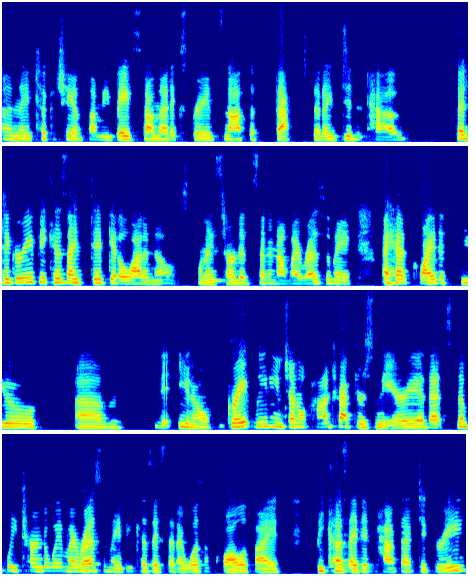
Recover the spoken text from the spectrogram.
and they took a chance on me based on that experience, not the fact that I didn't have that degree because I did get a lot of no's when I started sending out my resume. I had quite a few, um, you know, great leading general contractors in the area that simply turned away my resume because they said I wasn't qualified because I didn't have that degree.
